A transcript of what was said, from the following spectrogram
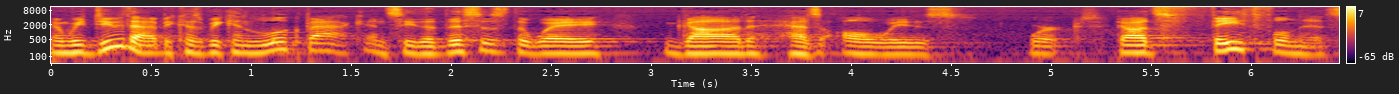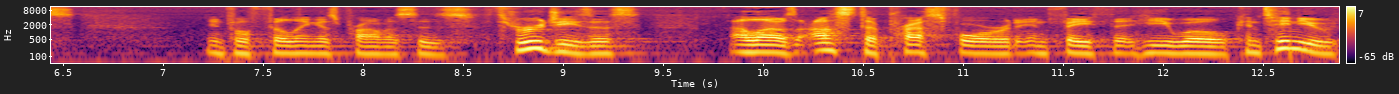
And we do that because we can look back and see that this is the way God has always worked. God's faithfulness in fulfilling his promises through Jesus allows us to press forward in faith that he will continue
